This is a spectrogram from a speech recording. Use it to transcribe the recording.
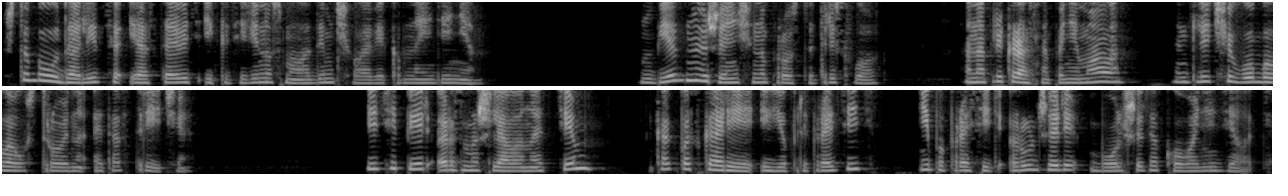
чтобы удалиться и оставить Екатерину с молодым человеком наедине. Бедную женщину просто трясло. Она прекрасно понимала, для чего была устроена эта встреча. И теперь размышляла над тем, как поскорее ее прекратить и попросить Руджери больше такого не делать.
